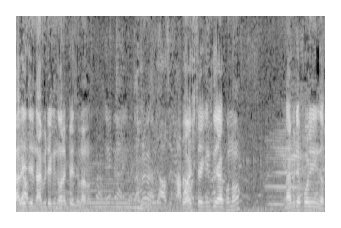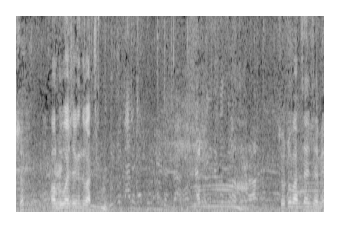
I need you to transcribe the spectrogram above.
আর এই যে নাভিটা কিন্তু অনেকটাই ঝোলানো। বয়সটা কিন্তু এখনও নাভিটা পড়েনি দর্শক অল্প বয়সের কিন্তু বাচ্চা। ছোট বাচ্চা হিসাবে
